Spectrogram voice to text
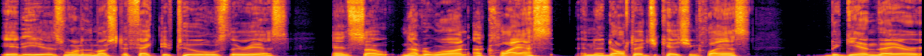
it is one of the most effective tools there is. And so, number one, a class, an adult education class, begin there,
